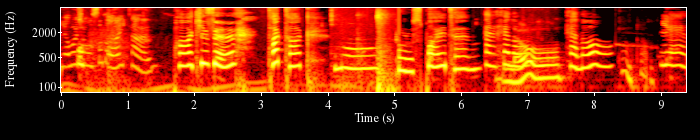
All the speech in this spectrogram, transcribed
Yavaş Oh. olsana Ayten. Pakize. Tak tak. Orospu Ayten. Eh, hello. Hello. Come come. Yeah.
